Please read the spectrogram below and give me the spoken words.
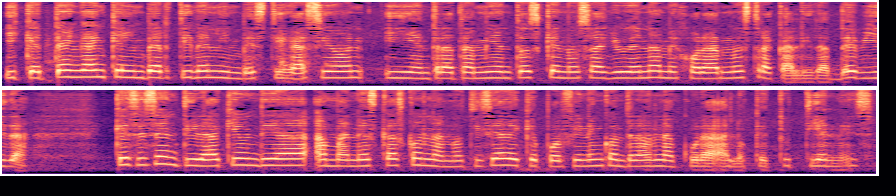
y que tengan que invertir en investigación y en tratamientos que nos ayuden a mejorar nuestra calidad de vida? ¿Qué se sentirá que un día amanezcas con la noticia de que por fin encontraron la cura a lo que tú tienes?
